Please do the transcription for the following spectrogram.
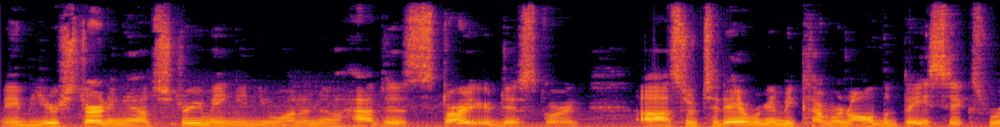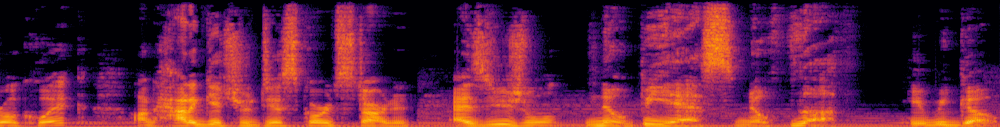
Maybe you're starting out streaming and you want to know how to start your Discord. Uh, so today we're going to be covering all the basics real quick on how to get your Discord started. As usual, no BS, no fluff. Here we go.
